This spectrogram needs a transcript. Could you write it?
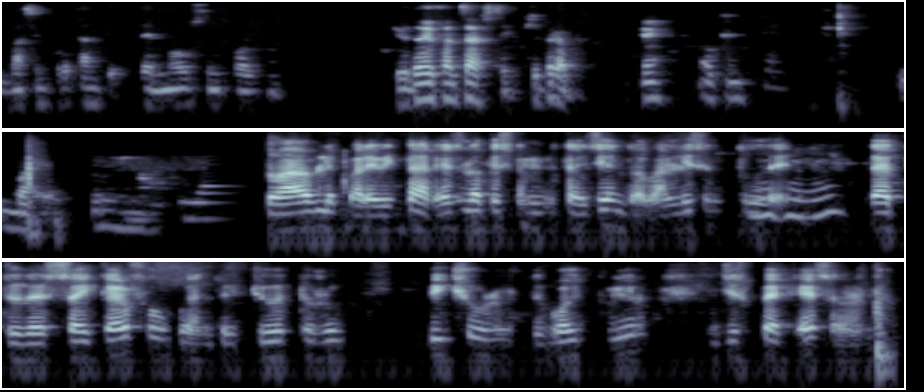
El más importante, the most important. You're doing fantastic. Keep it up. Okay, okay. Vale. Lo hable para evitar, es lo que está, me está diciendo. Van listen to the Ujú. that to the say careful when you to be sure the voice clear and just eso, ¿verdad?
